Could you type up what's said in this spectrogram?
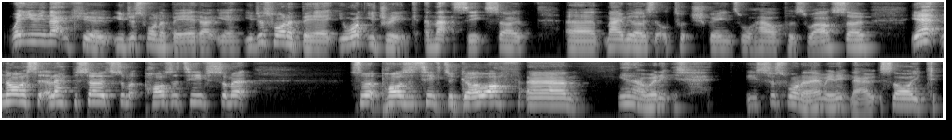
when you're in that queue, you just want a beer, don't you? You just want a beer. You want your drink, and that's it. So uh, maybe those little touch screens will help as well. So yeah, nice little episode. Somewhat positive, somewhat somewhat positive to go off. Um, you know, and it's it's just one of them, in it now. It's like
